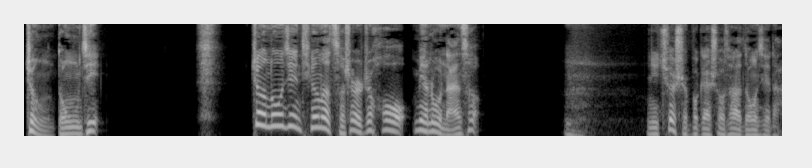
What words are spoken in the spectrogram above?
郑东进。郑东进听了此事之后，面露难色。嗯，你确实不该收他的东西的。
